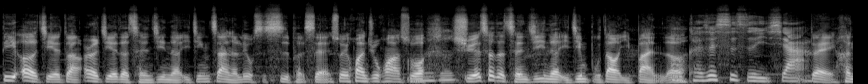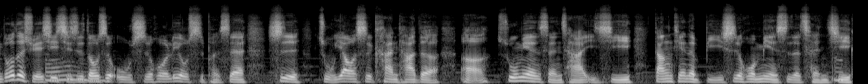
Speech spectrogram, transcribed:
第二阶段二阶的成绩呢，已经占了六十四 percent。所以换句话说，学测的成绩呢，已经不到一半了。可是四十以下。对，很多的学系其实都是五十或六十 percent，是主要是看他的呃书面审查以及当天的。笔试或面试的成绩.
